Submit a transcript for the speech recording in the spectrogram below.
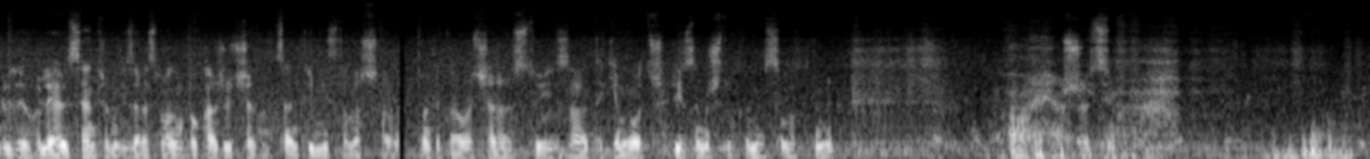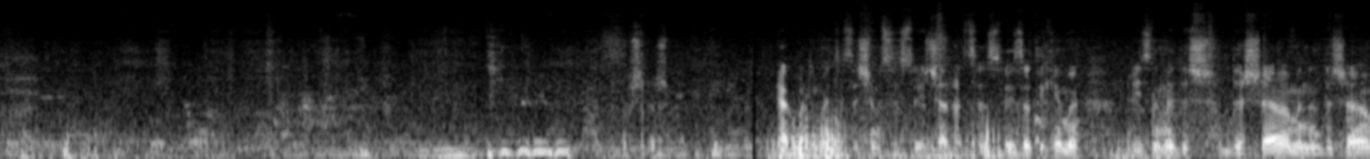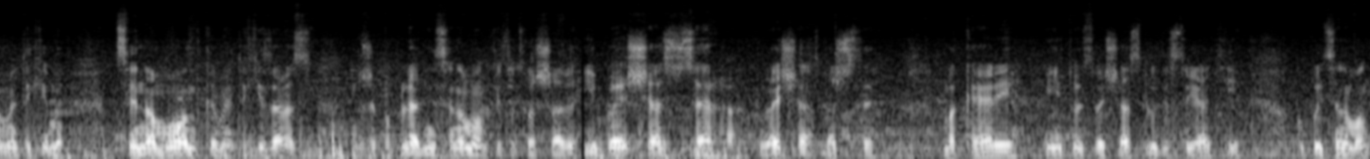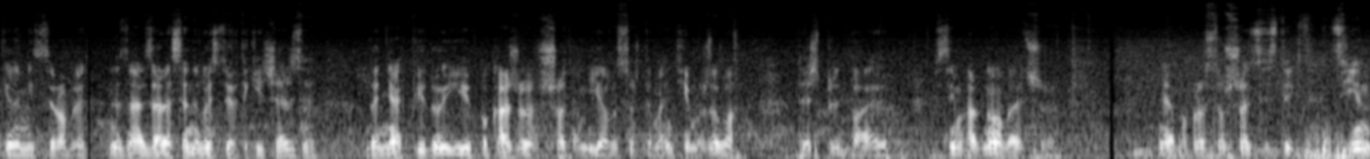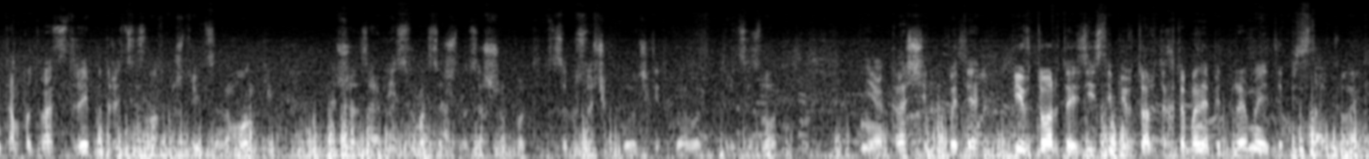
Люди гуляють центром і зараз вам покажу чергу в центрі міста Варшави. Ось така от черга стоїть за такими от різними штуками солодкими. Ой, в шоці. Вообще прошу. Як ви думаєте, за чим це стоїть черга? Це стоїть за такими різними деш... дешевими, недешевими такими цинамонками. Такі зараз дуже популярні цинамонки тут в Варшаві. І весь час черга. Весь час, бачите, бакері. І тут весь час люди стоять і купують цинамонки на місці роблять. Не знаю, зараз я не вистою в такій черзі. До днях піду і покажу, що там є в асортименті. Можливо, теж придбаю. Всім гарного вечора. Я попросив в шоці з тих цін, там по 23, по 30 злот коштують цинамонки. Ну що, взагалі з ума сошли, за що платити? За кусочок булочки такої от 30 злот. Ні, краще купити пів торта і з'їсти пів торта. Хто мене підтримує, підставте лайк.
